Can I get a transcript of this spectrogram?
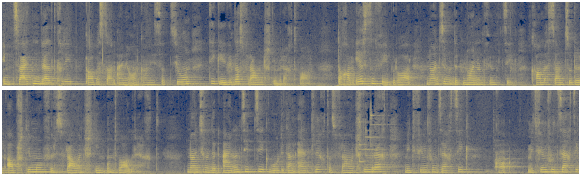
Im Zweiten Weltkrieg gab es dann eine Organisation, die gegen das Frauenstimmrecht war. Doch am 1. Februar 1959 kam es dann zu der Abstimmung fürs Frauenstimm- und Wahlrecht. 1971 wurde dann endlich das Frauenstimmrecht mit 65,7% mit 65%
